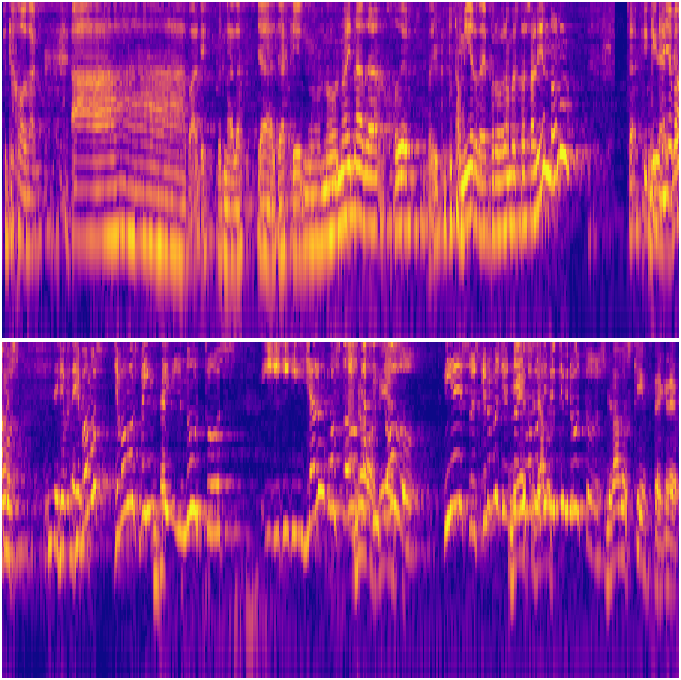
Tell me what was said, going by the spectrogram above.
Que te jodan. Ah, vale, pues nada, ya, ya que no, no, no hay nada, joder, qué puta mierda de programa está saliendo, ¿no? ¿Qué, qué- Mira, qué llevamos? un Lle- disclaimer. Llevamos, llevamos 20 minutos y, y- y ya lo hemos dado No, casi ni todo. Ni eso, es que no, hemos, no Ni eso, llevamos ni llevamos- 20 minutos. Llevamos 15, creo.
